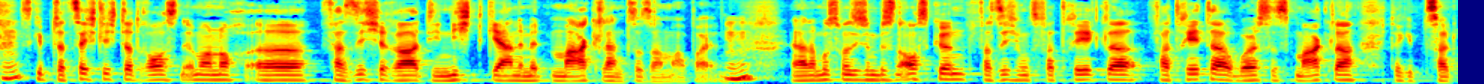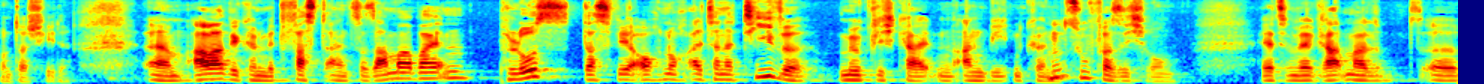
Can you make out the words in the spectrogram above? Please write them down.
Mhm. Es gibt tatsächlich da draußen immer noch äh, Versicherer, die nicht gerne mit Maklern zusammenarbeiten. Mhm. Ja, da muss man sich so ein bisschen auskennen. Versicherungsvertreter Vertreter versus Makler, da gibt es halt Unterschiede. Ähm, aber wir können mit fast allen zusammenarbeiten, plus, dass wir auch noch alternative Möglichkeiten anbieten können mhm. zu Versicherungen. Jetzt, wenn wir gerade mal äh,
